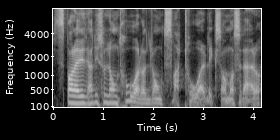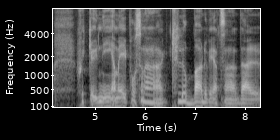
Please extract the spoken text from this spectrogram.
sparade jag, jag hade ju så långt hår och långt svart hår liksom och sådär. Och skickade ju ner mig på såna här klubbar, du vet, här där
